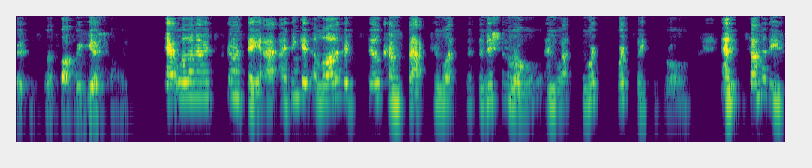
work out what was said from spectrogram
that is worthwhile. Yes, Holly. Yeah, well, and I was just going to say, I, I think it, a lot of it still comes back to what's the physician role and what's the work, workplace's role. And some of these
